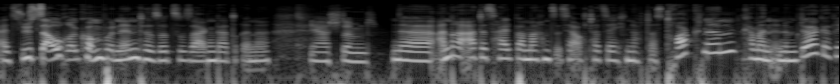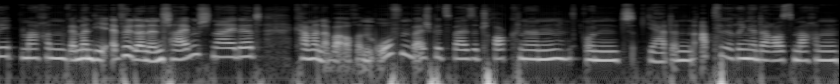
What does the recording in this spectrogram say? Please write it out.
als süß-saure Komponente sozusagen da drin. Ja, stimmt. Eine andere Art des Haltbarmachens ist ja auch tatsächlich noch das Trocknen. Kann man in einem Dörrgerät machen. Wenn man die Äpfel dann in Scheiben schneidet, kann man aber auch im Ofen beispielsweise trocknen und ja, dann Apfelringe daraus machen.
